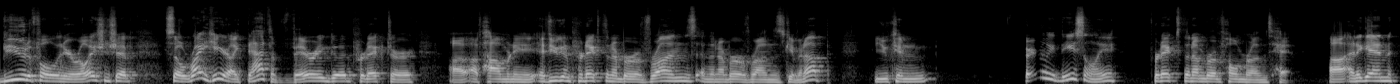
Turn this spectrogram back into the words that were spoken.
beautiful linear relationship. So right here, like that's a very good predictor uh, of how many. If you can predict the number of runs and the number of runs given up, you can fairly decently predict the number of home runs hit. Uh, and again,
